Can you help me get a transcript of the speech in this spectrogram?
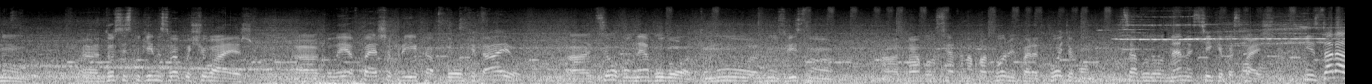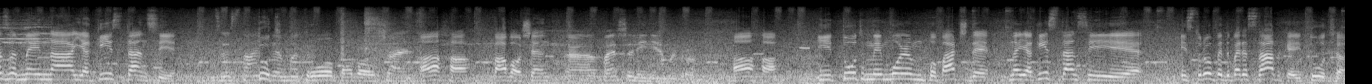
ну, досить спокійно себе почуваєш. Е, коли я вперше приїхав до Китаю, е, цього не було. Тому, ну, звісно, е, треба було сидіти на платформі перед потягом. Це було не настільки безпечно. І зараз ми на якій станції? Це станція Тут. метро Бабаошань. Ага, Бабошен. Е, Перша лінія метро. Ага. І тут ми можемо побачити, на якій станції і зробити пересадки і тут. Так.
